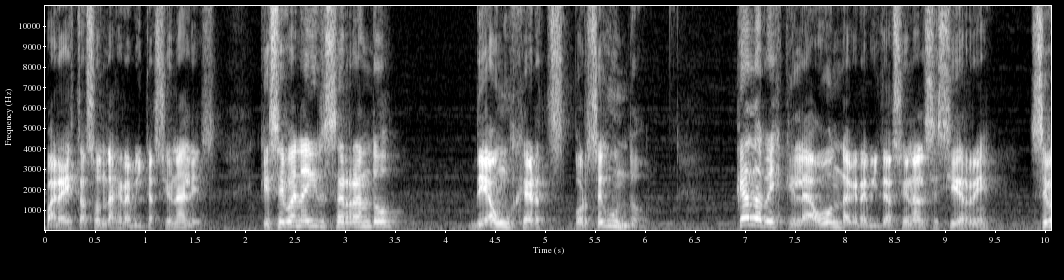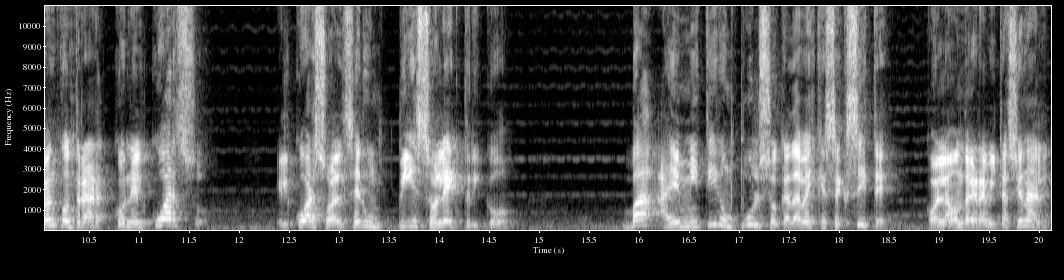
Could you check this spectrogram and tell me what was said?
para estas ondas gravitacionales que se van a ir cerrando de a un hertz por segundo. Cada vez que la onda gravitacional se cierre, se va a encontrar con el cuarzo. El cuarzo, al ser un piezo eléctrico, va a emitir un pulso cada vez que se excite con la onda gravitacional.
